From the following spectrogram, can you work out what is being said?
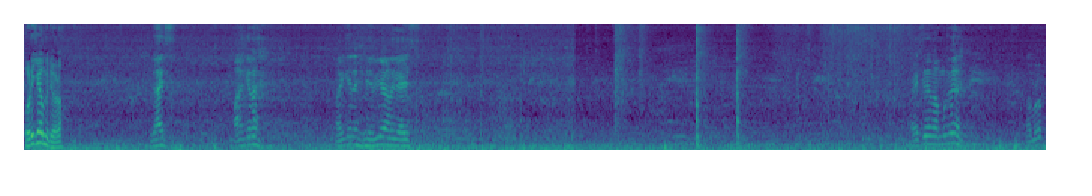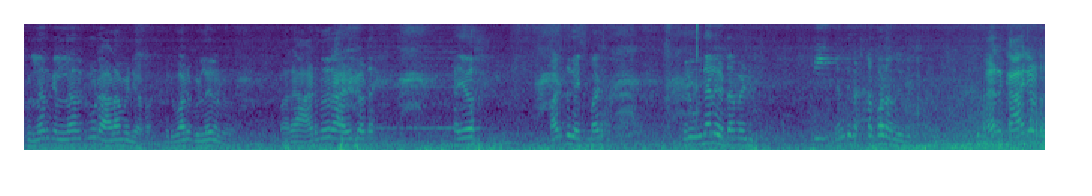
പൊടിക്കാൻ പറ്റുമോ ഗൈസ് ഭയങ്കര ഭയങ്കര ഹെവിയാണ് ഗൈസ് ഗൈസ് നമുക്ക് നമ്മുടെ പിള്ളേർക്ക് എല്ലാവർക്കും കൂടെ ആടാൻ വേണ്ടി കേട്ടോ. ഒരുപാട് പിള്ളേരുണ്ട് വേറെ ആടുന്നവരാഴിക്കോട്ടെ അയ്യോ അടുത്ത് കഴിച്ചു അടുത്ത്. ഒരു ഊഞ്ഞാൽ കെട്ടാൻ വേണ്ടി. എന്ത് കഷ്ടപ്പാടാണ് ഇത്. വേറെ കാര്യമുണ്ടോ.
